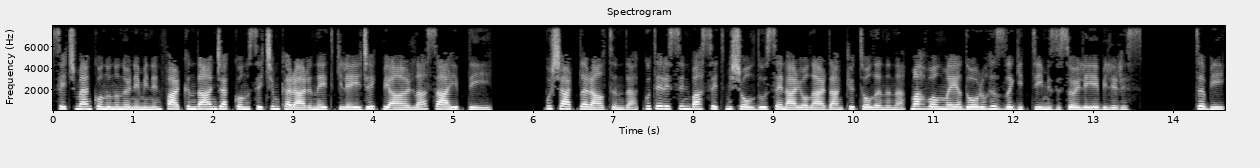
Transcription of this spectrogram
Seçmen konunun öneminin farkında ancak konu seçim kararını etkileyecek bir ağırlığa sahip değil. Bu şartlar altında, Guterres'in bahsetmiş olduğu senaryolardan kötü olanına, mahvolmaya doğru hızla gittiğimizi söyleyebiliriz. Tabii,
